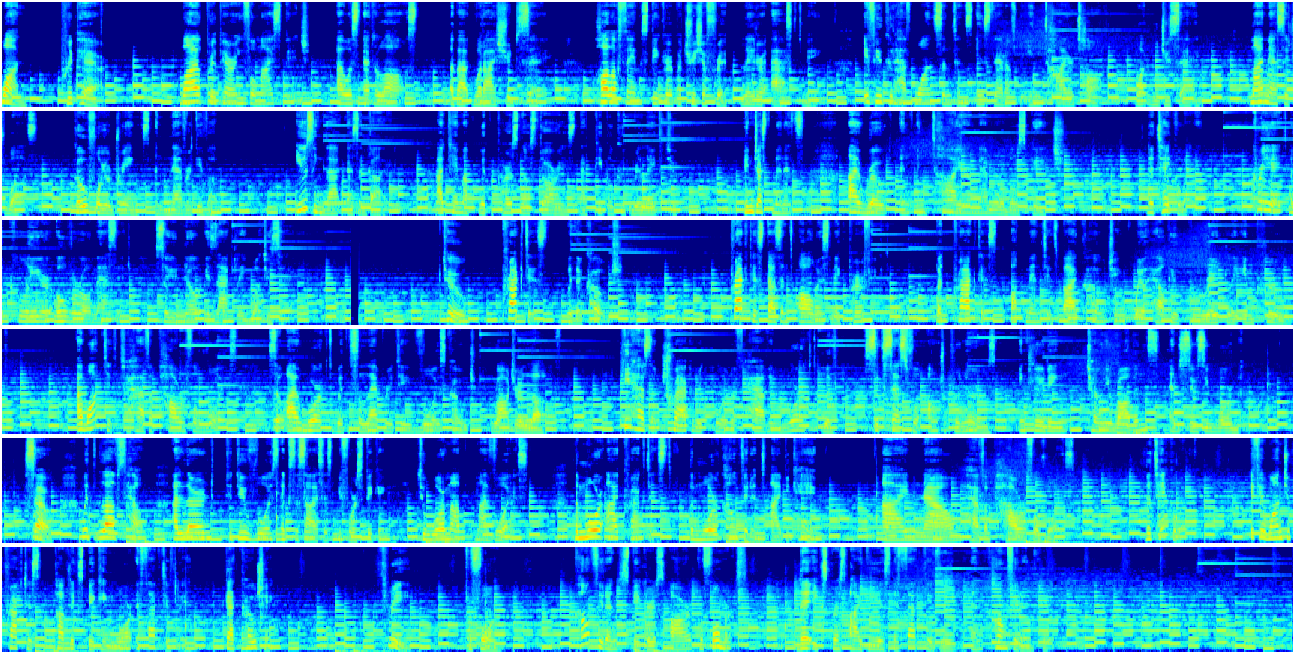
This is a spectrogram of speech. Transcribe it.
1. Prepare. While preparing for my speech, I was at a loss about what I should say. Hall of Fame speaker Patricia Fripp later asked me, if you could have one sentence instead of the entire talk, what would you say? My message was, go for your dreams and never give up. Using that as a guide, I came up with personal stories that people could relate to. In just minutes, I wrote an entire memorable speech. The takeaway create a clear overall message so you know exactly what you say. 2. Practice with a coach. Practice doesn't always make perfect, but practice augmented by coaching will help you greatly improve. I wanted to have a powerful voice, so I worked with celebrity voice coach Roger Love. He has a track record of having worked with successful entrepreneurs, including Tony Robbins and Suze Orman. So, with Love's help, I learned to do voice exercises before speaking to warm up my voice. The more I practiced, the more confident I became. I now have a powerful voice. The takeaway if you want to practice public speaking more effectively, get coaching. 3. Perform. Confident speakers are performers. They express ideas effectively and confidently.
